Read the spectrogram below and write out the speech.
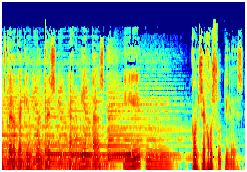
Espero que aquí encuentres herramientas y mm, consejos útiles.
